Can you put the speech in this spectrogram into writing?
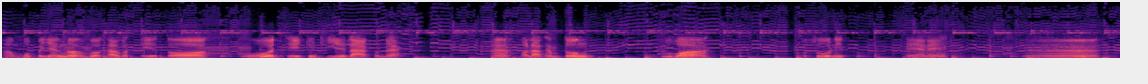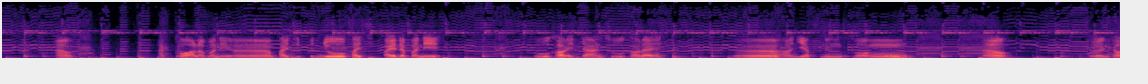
อ้าวบ่เป็นหยังเนาะบัวขาวก็เตะต่อโอ้ยเตะจนขี้ได้ดาคนละอะวลาทำตรงสูบ่บ่สู้นี่แท้เด้เอออ้าวหัดข้อล้วบัดนี้เออไผสิเป็นอยู่ไผสิไปแล้วบัดนี้สูเขาได้จานสูเขาได้เออเอาเย็บหนึ่งสองเอาเดินเขา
